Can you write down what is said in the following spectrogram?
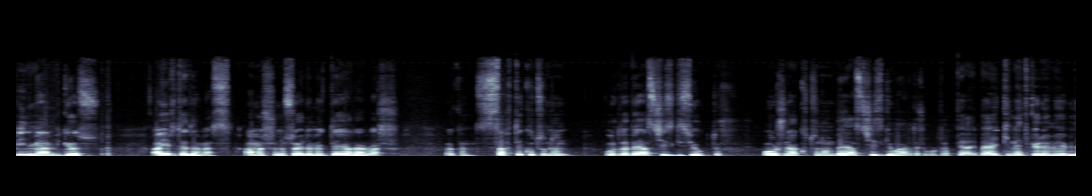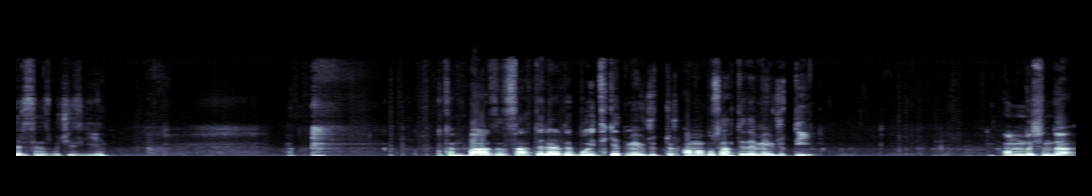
Bilmeyen bir göz ayırt edemez. Ama şunu söylemekte yarar var. Bakın sahte kutunun burada beyaz çizgisi yoktur. Orijinal kutunun beyaz çizgi vardır burada. Belki net göremeyebilirsiniz bu çizgiyi. Bakın bazı sahtelerde bu etiket mevcuttur ama bu sahtede mevcut değil. Onun dışında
